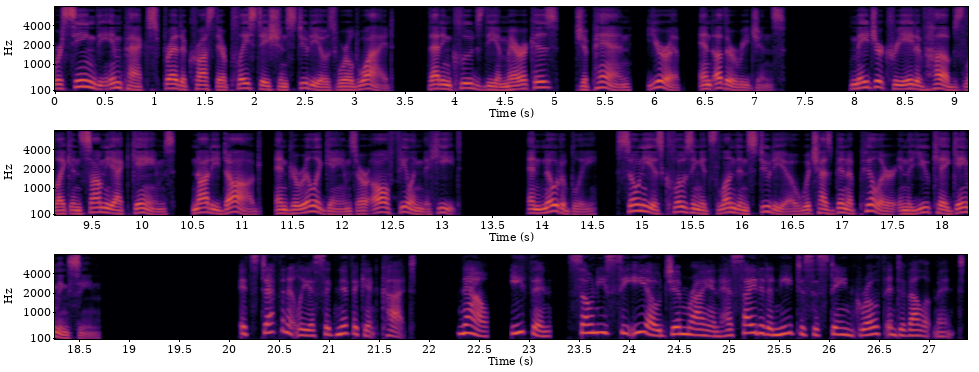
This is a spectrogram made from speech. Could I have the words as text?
We're seeing the impact spread across their PlayStation studios worldwide. That includes the Americas, Japan, Europe, and other regions. Major creative hubs like Insomniac Games, Naughty Dog, and Guerrilla Games are all feeling the heat. And notably, Sony is closing its London studio, which has been a pillar in the UK gaming scene. It's definitely a significant cut. Now, Ethan, Sony's CEO Jim Ryan has cited a need to sustain growth and development.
